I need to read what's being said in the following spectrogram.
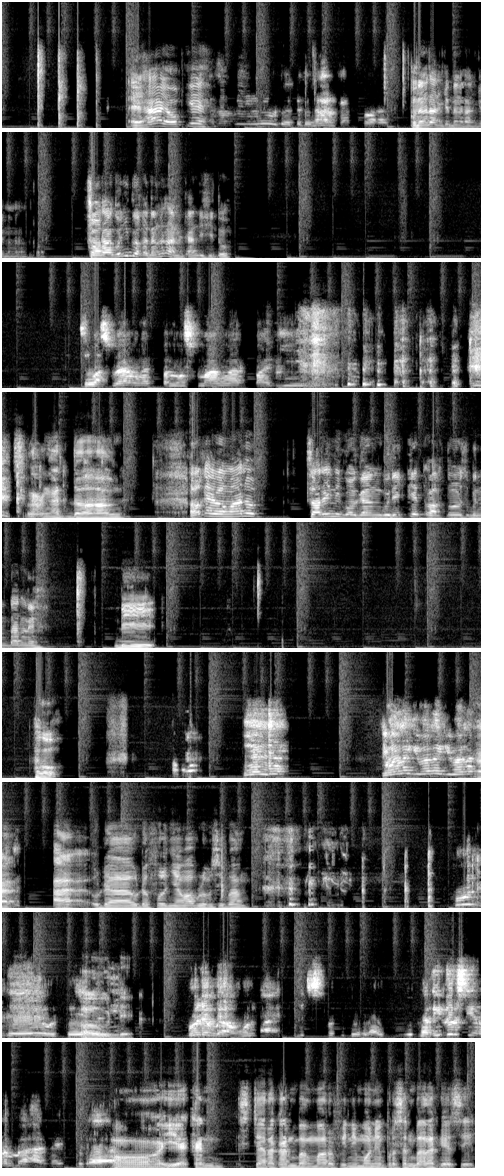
Eh, hai, oke. Eh, tapi ini udah kedengeran kan suara Kedengeran, kedengeran, kedengeran kok. Suara gue juga kedengeran kan di situ. jelas banget penuh semangat pagi Semangat dong. Oke Bang Maruf, sorry nih gue ganggu dikit waktu sebentar nih di. Halo? iya iya gimana gimana gimana Eh, ah, udah udah full nyawa belum sih Bang? udah udah Oh udah. gue udah bangun tadi terus tidur lagi nggak tidur sih rebahan itu kan Oh iya kan secara kan Bang Maruf ini morning person banget gak sih?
